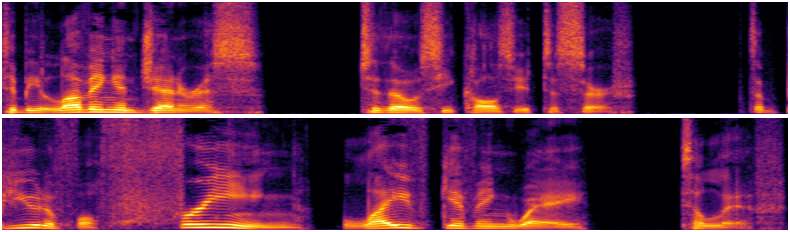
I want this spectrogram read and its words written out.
to be loving and generous to those he calls you to serve. It's a beautiful, freeing, life giving way to live.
